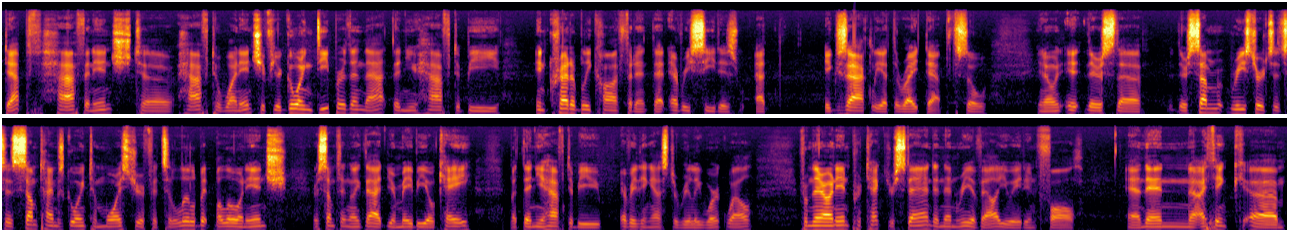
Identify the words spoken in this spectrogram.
depth half an inch to half to one inch. If you're going deeper than that, then you have to be incredibly confident that every seed is at exactly at the right depth. So, you know, it, there's the there's some research that says sometimes going to moisture if it's a little bit below an inch or something like that, you're maybe okay, but then you have to be everything has to really work well. From there on in, protect your stand and then reevaluate in fall. And then I think um,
